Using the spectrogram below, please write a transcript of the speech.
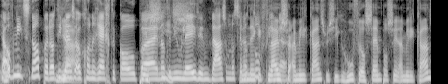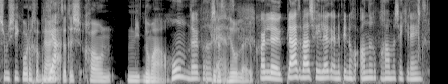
Ja, of niet snappen dat die Ja. mensen ook gewoon rechten kopen en dat Precies. nieuw leven in blazen, omdat ze en dan dat denk ik, luister, vinden. Amerikaanse muziek, hoeveel samples in Amerikaanse muziek worden gebruikt, Ja. dat is gewoon niet normaal. 100% Ik vind dat heel leuk. Maar leuk. Platenbaas vind je leuk. En heb je nog andere programma's dat je denkt?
